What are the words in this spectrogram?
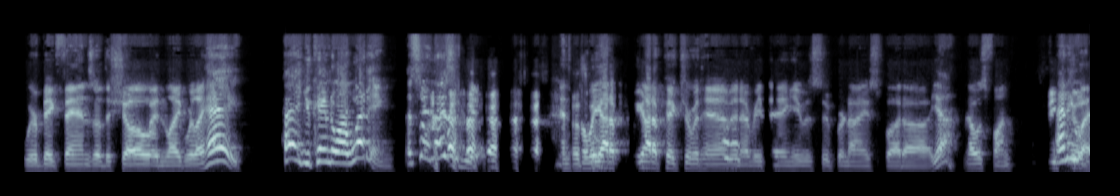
we are big fans of the show. And like, we're like, "Hey, hey, you came to our wedding. That's so nice of you." And That's so we cool. got a we got a picture with him and everything. He was super nice. But uh, yeah, that was fun. Speaking of- Anyway.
